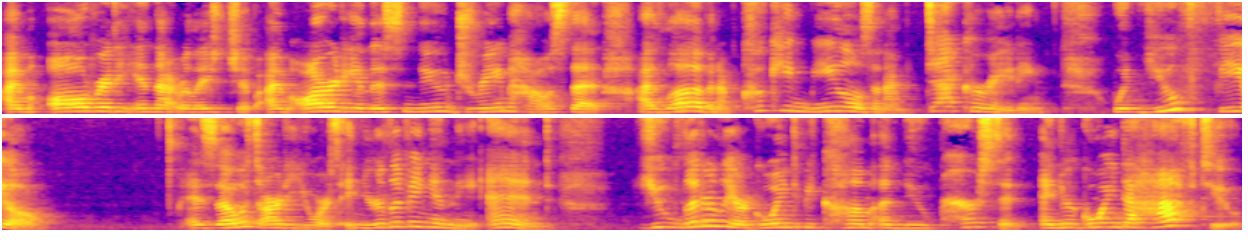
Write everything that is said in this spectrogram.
I'm already in that relationship. I'm already in this new dream house that I love, and I'm cooking meals and I'm decorating. When you feel as though it's already yours and you're living in the end, you literally are going to become a new person and you're going to have to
